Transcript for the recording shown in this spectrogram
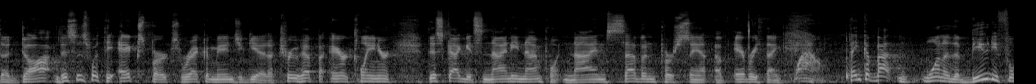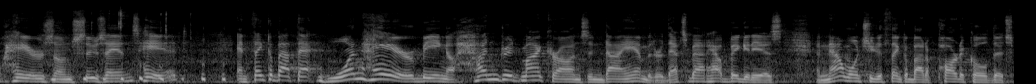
the doc, this is what the experts recommend you get. A True HEPA air cleaner, this guy gets 99.97% of everything. Wow. Think about one of the beautiful hairs on Suzanne's head. And think about that one hair being 100 microns in diameter. That's about how big it is. And now I want you to think about a particle that's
